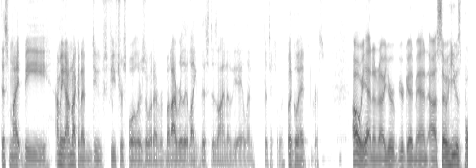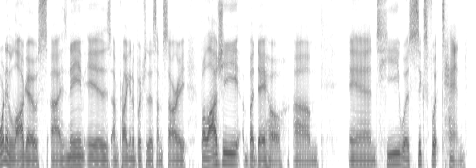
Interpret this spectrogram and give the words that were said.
this might be. I mean, I'm not going to do future spoilers or whatever, but I really like this design of the alien in particular. But go ahead, Chris. Oh yeah, no no, you're you're good, man. Uh, so he was born in Lagos. Uh, his name is I'm probably gonna butcher this. I'm sorry, Bolaji Badejo. Um, and he was six foot ten,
